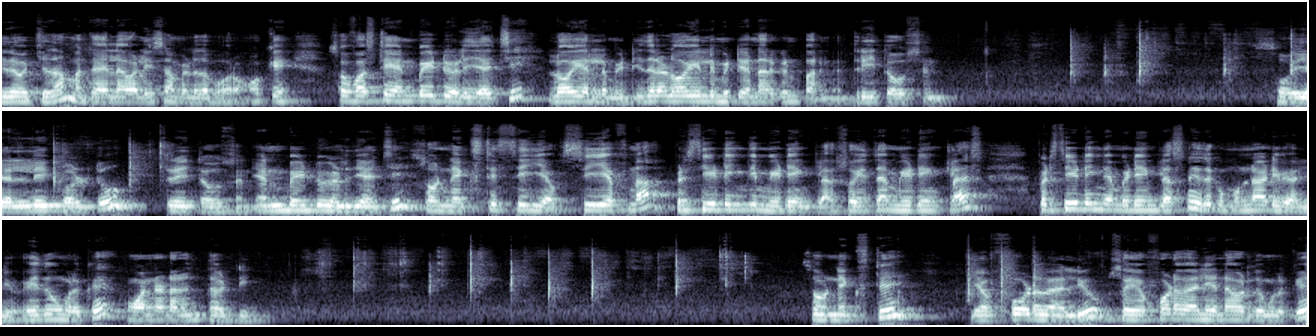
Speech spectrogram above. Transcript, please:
இதை வச்சு தான் மற்ற எல்லா வேல்யூஸும் நம்ம எழுத போகிறோம் okay so first N by two எழுதியாச்சு. லோயர் லிமிட் இதில் லோயர் லிமிட் என்ன இருக்குன்னு பாருங்கள் three thousand so L equal to three thousand N by two எழுதியாச்சு. ஸோ நெக்ஸ்ட் சிஎஃப் சிஎஃப்னா preceding the medium class so இதுதான் medium class preceding the medium கிளாஸ்னு இதுக்கு முன்னாடி வேல்யூ இது உங்களுக்கு one hundred and thirty so next எஃபோட வேல்யூ ஸோ எஃபோட வேல்யூ என்ன வருது உங்களுக்கு?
